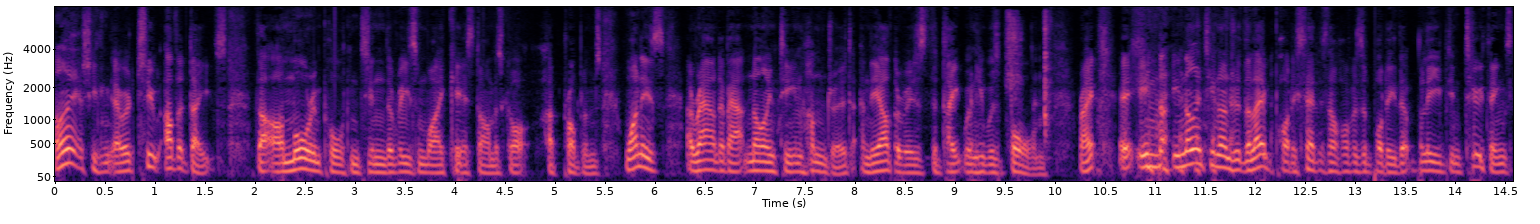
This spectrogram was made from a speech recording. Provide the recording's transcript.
I actually think there are two other dates that are more important in the reason why Keir Starmer's got uh, problems. One is around about 1900, and the other is the date when he was born. Right in, in 1900, the Labour Party set itself up as a body that believed in two things:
